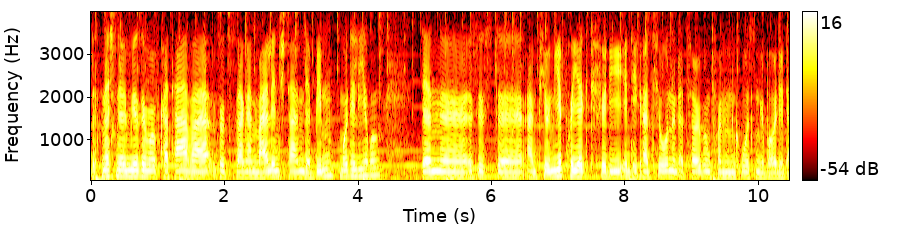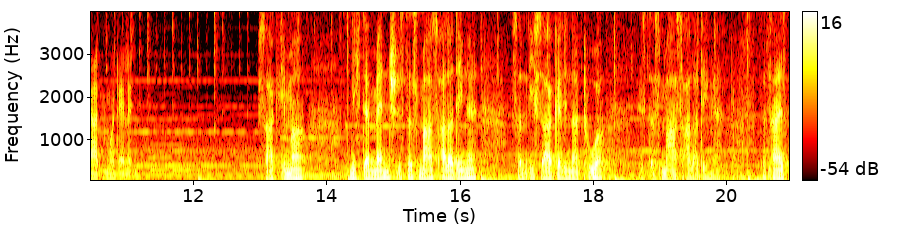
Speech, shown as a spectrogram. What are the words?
Das National Museum of Qatar war sozusagen ein Meilenstein der BIM-Modellierung, denn äh, es ist äh, ein Pionierprojekt für die Integration und Erzeugung von großen Gebäudedatenmodellen. Ich sage immer, nicht der Mensch ist das Maß aller Dinge, sondern ich sage, die Natur ist das Maß aller Dinge. Das heißt,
